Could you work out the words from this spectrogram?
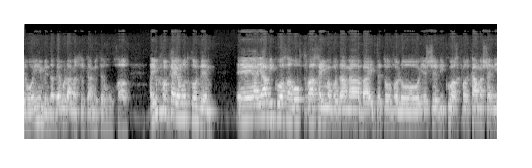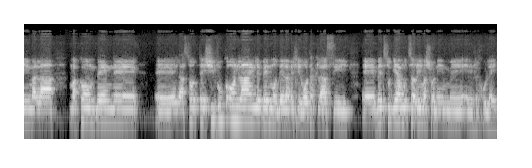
רואים, ונדבר אולי על חלקם יותר מאוחר, היו כבר קיימות קודם. היה ויכוח ארוך טווח האם עבודה מהבית זה טוב או לא, יש ויכוח כבר כמה שנים על המקום בין אה, לעשות אה, שיווק אונליין לבין מודל המכירות הקלאסי, אה, בין סוגי המוצרים השונים וכולי.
